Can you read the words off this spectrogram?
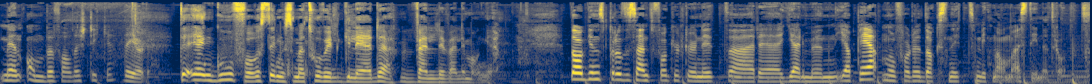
Men anbefaler stykket? Det gjør det. Det er en god forestilling som jeg tror vil glede veldig, veldig mange. Dagens produsent for Kulturnytt er eh, Gjermund Jappé. Nå får du Dagsnytt. Mitt navn er Stine Traalt.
